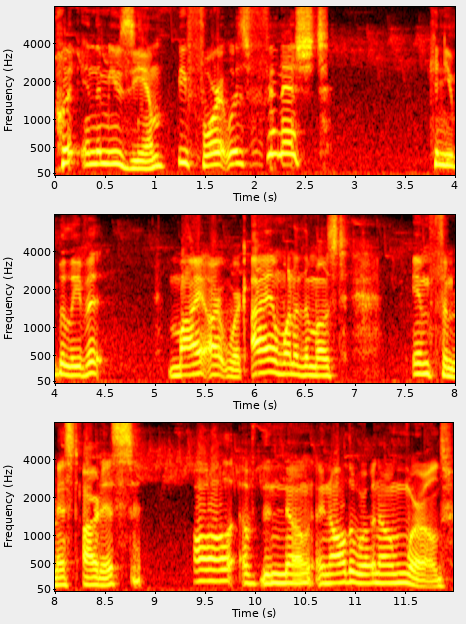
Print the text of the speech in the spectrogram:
put in the museum before it was finished. Can you believe it? My artwork. I am one of the most infamous artists all of the known in all the world known world.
